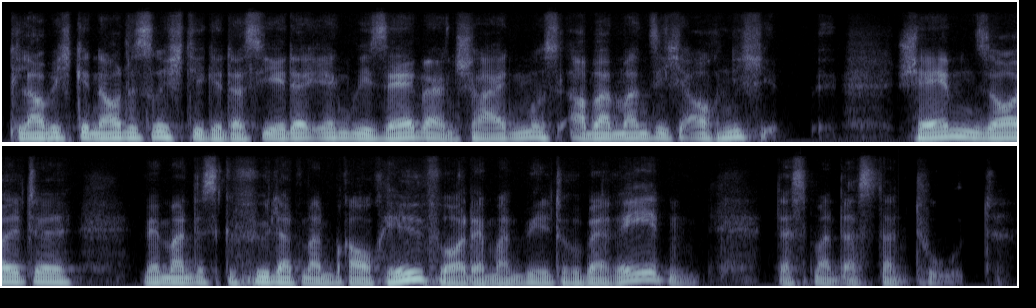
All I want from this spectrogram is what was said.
glaube ich, genau das Richtige, dass jeder irgendwie selber entscheiden muss, aber man sich auch nicht schämen sollte, wenn man das Gefühl hat, man braucht Hilfe oder man will darüber reden, dass man das dann tut.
